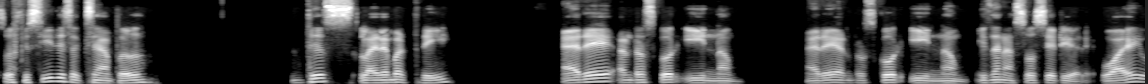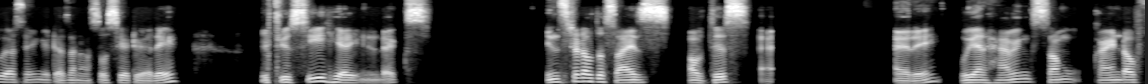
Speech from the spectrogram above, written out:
So if you see this example, this line number three, array underscore enum, array underscore enum is an associative array. Why we are saying it as an associative array? If you see here index, instead of the size of this array, we are having some kind of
